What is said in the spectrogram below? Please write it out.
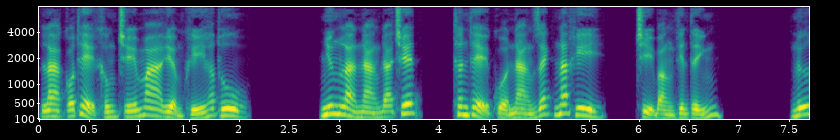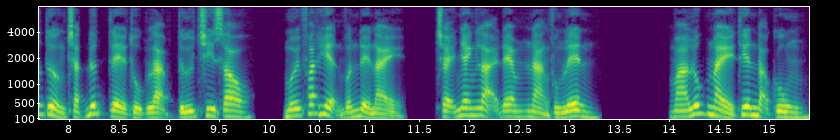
là có thể khống chế ma hiểm khí hấp thu. Nhưng là nàng đã chết, thân thể của nàng rách nát khi, chỉ bằng thiên tính. Nữ tưởng chặt đứt tề thuộc lạp tứ chi sau, mới phát hiện vấn đề này, chạy nhanh lại đem nàng phùng lên. Mà lúc này thiên đạo cung,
